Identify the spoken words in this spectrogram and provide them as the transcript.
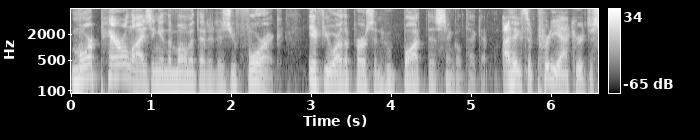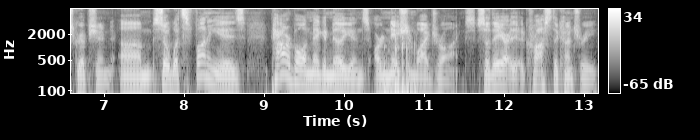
more paralyzing in the moment than it is euphoric if you are the person who bought this single ticket. I think it's a pretty accurate description. Um, so what's funny is Powerball and Mega Millions are nationwide drawings. So they are across the country.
